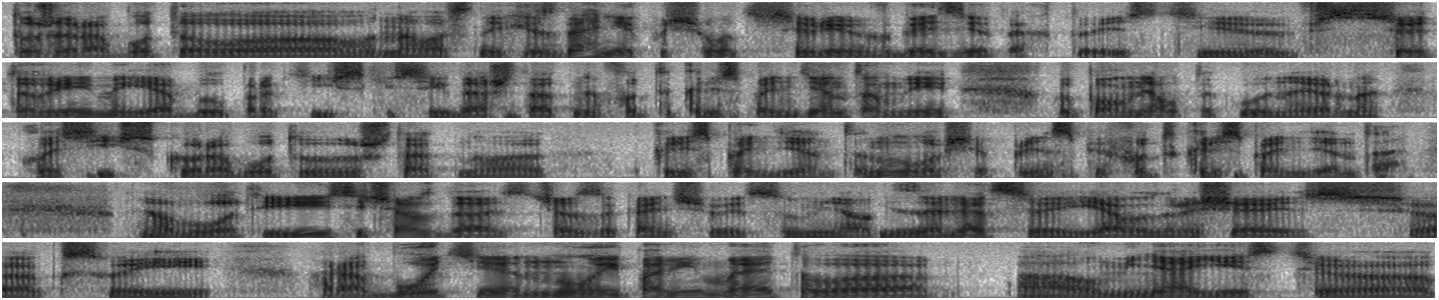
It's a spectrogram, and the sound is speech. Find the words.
тоже работал в новостных изданиях, почему-то все время в газетах. То есть э, все это время я был практически всегда штатным фотокорреспондентом и выполнял такую, наверное, классическую работу штатного корреспондента. Ну, вообще, в принципе, фотокорреспондента. Вот. И сейчас, да, сейчас заканчивается у меня изоляция, я возвращаюсь э, к своей работе. Ну и помимо этого а, у меня есть э,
